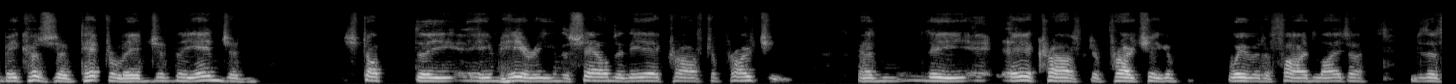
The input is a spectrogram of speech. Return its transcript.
because of petrol engine, the engine stopped the him hearing the sound of the aircraft approaching, and the aircraft approaching. We were to find later the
